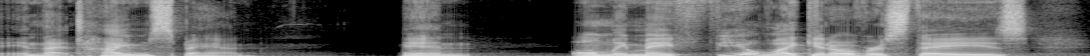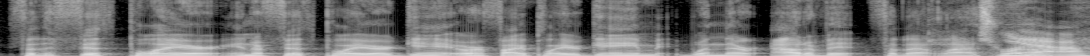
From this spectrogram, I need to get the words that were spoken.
in that time span. And only may feel like it overstays for the fifth player in a fifth player game or a five player game when they're out of it for that last round. Yeah.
